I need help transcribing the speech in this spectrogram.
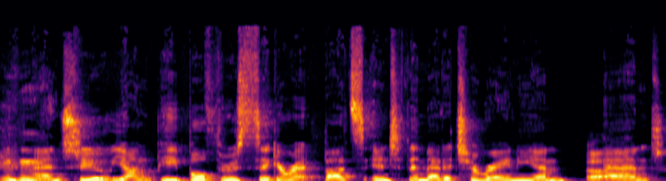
mm-hmm. and two young people threw cigarette butts into the Mediterranean. And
